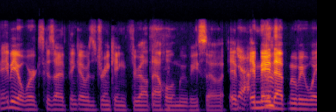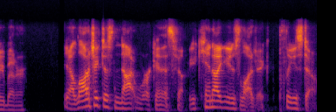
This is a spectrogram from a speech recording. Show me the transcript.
Maybe it works because I think I was drinking throughout that whole movie, so it, Yeah. it made that movie way better. Yeah, logic does not work in this film. You cannot use logic. Please don't.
